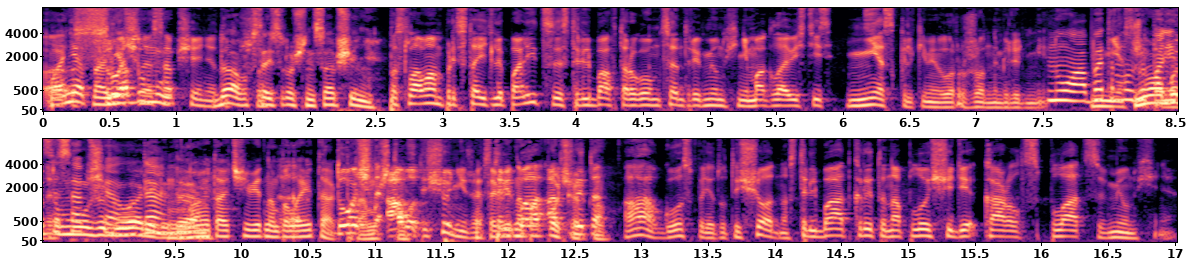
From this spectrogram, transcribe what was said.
Э, Понятно, срочное я думаю... сообщение. Да, вы, кстати, срочное сообщение. По словам представителя полиции, стрельба в торговом центре в Мюнхене могла вестись несколькими вооруженными людьми. Ну, об этом уже ну, полиция сообщала, уже говорили, да. да. Ну, это, очевидно, было и так. Точно, а вот еще ниже. Это стрельба открыта... А, господи, тут еще одна. Стрельба открыта на площади Карлсплац в Мюнхене.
